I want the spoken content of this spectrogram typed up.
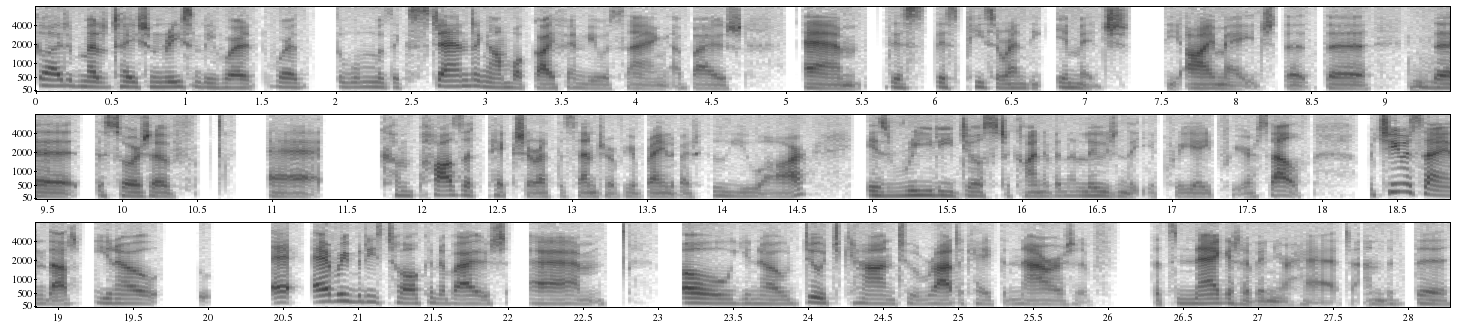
guided meditation recently where where the woman was extending on what Guy Finley was saying about um this this piece around the image, the image, the the Mm. the the sort of uh composite picture at the center of your brain about who you are is really just a kind of an illusion that you create for yourself. But she was saying that, you know, everybody's talking about um oh, you know, do what you can to eradicate the narrative that's negative in your head and the the,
